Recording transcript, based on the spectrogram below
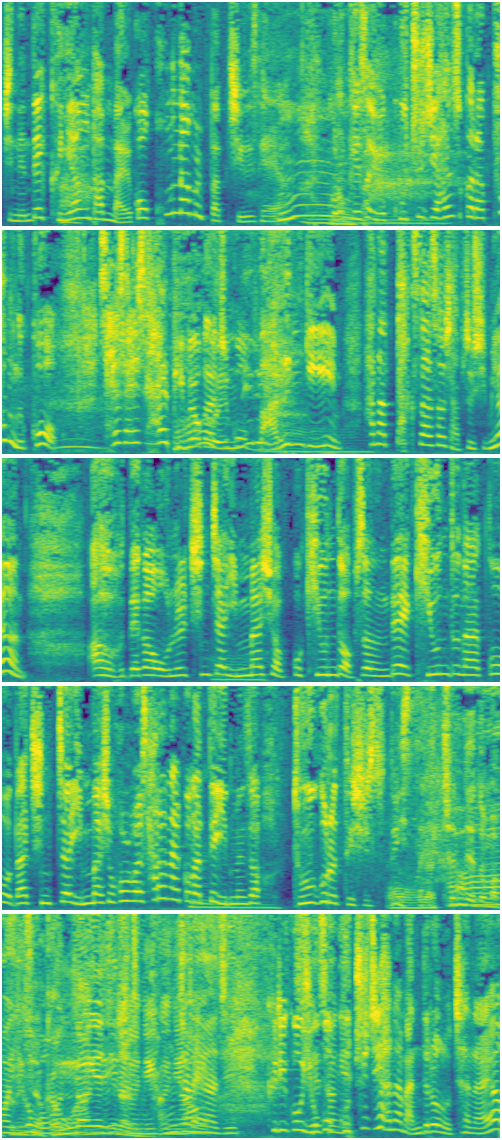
짓는데 그냥 밥 말고 콩나물밥 지으세요. 그렇게 해서 요 고추지 한 숟가락 푹 넣고 살살살 비벼가지고 웬일이야. 마른 김 하나 딱 싸서 잡수시면 아우 내가 오늘 진짜 입맛이 없고 기운도 없었는데 기운도 나고 나 진짜 입맛이 훨훨 살아날 것 같아 이러면서 두 그릇 드실 수도 있어요. 야채인데도 막 아, 이거 먹어. 건강해지는 당장. 해야지. 그리고 요거. 고추지 하나 만들어 놓잖아요.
